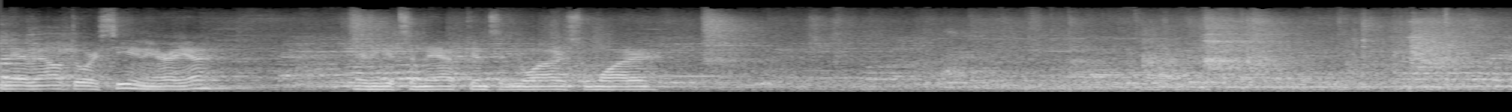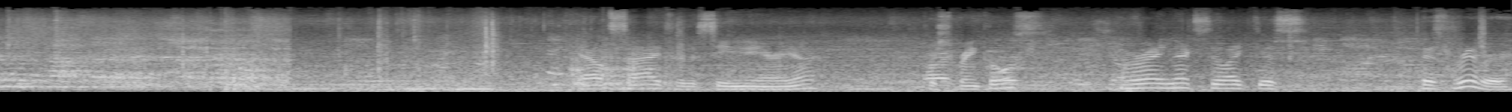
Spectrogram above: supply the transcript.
They have an outdoor seating area. Maybe get some napkins if you want or some water. Outside for the seating area for sprinkles. We're right next to like this this river.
